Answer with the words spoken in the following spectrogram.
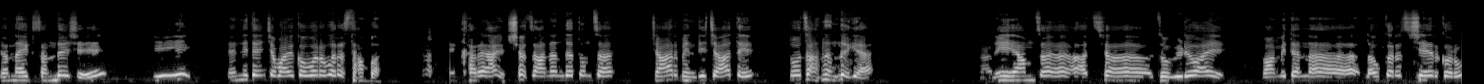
त्यांना एक संदेश आहे की त्यांनी त्यांच्या बायकोबरोबरच थांबा. खऱ्या आयुष्याचा आनंद तुमचा चार भिंतीच्या आत आहे तोच आनंद घ्या. आणि आमचा आजचा जो व्हिडिओ आहे तो आम्ही त्यांना लवकरच शेअर करू.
